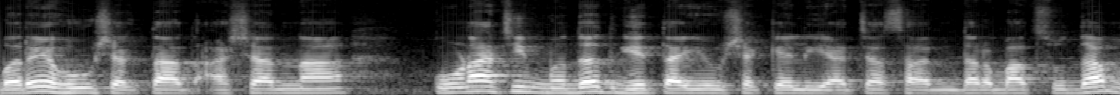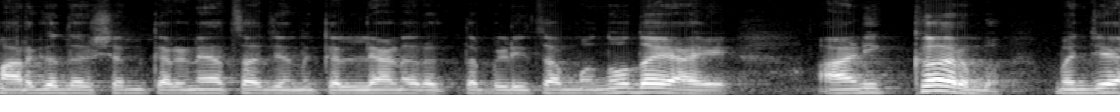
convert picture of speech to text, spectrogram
बरे होऊ शकतात अशांना कोणाची मदत घेता येऊ शकेल याच्या संदर्भात सुद्धा मार्गदर्शन करण्याचा जनकल्याण रक्तपेढीचा मनोदय आहे. आणि कर्ब म्हणजे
